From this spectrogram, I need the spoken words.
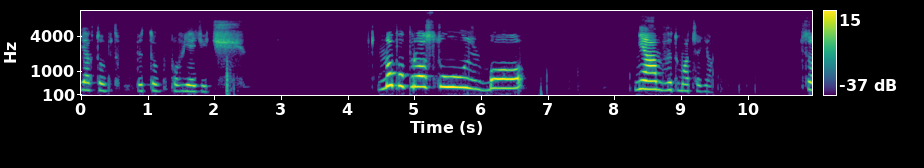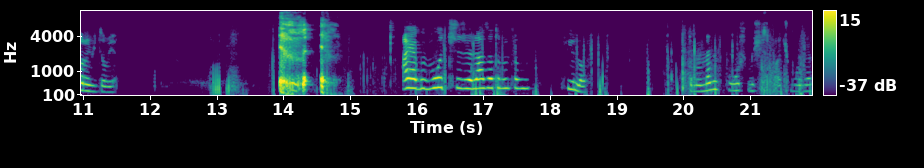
jak to by to, powiedzieć? No po prostu, bo nie mam wytłumaczenia. Sorry widzowie. A jakby było trzy żelaza, to bym tam kilof. To najpierw połóżmy się spać może.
